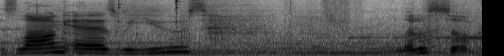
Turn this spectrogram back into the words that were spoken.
As long as we use a little silver.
